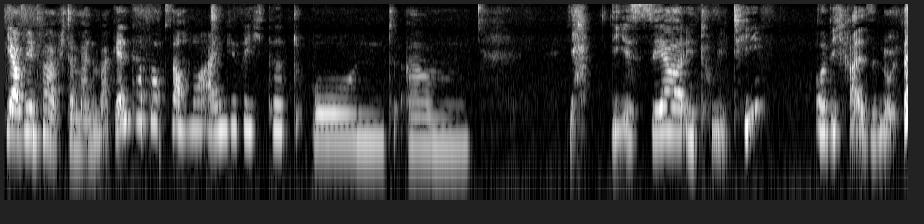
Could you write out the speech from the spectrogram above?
Ja, auf jeden Fall habe ich dann meine Magenta Box auch noch eingerichtet und ähm, die ist sehr intuitiv und ich reise null.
